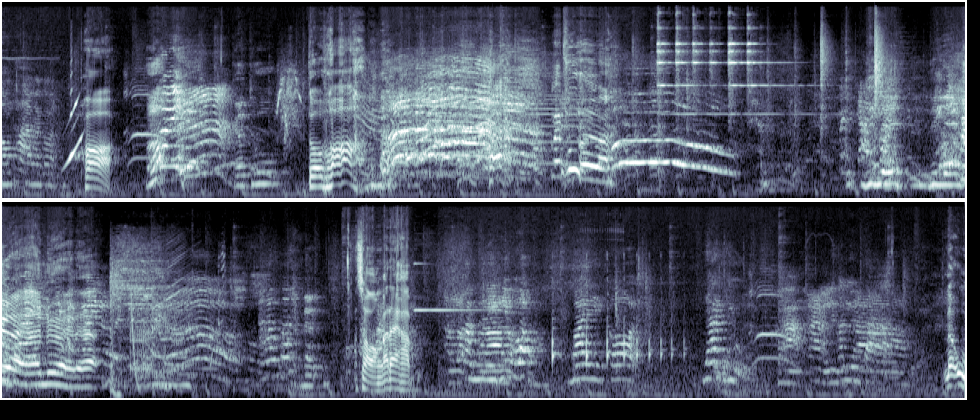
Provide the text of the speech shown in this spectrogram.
ลองทายมาก่อน พ่อตัวพ่อ ไม่พูดเลยเหรอเหนื่อยอะเหนื่อยเลยอะ สองก็ได้ครับ คำนี้พี่ว่าใบก็ยากอยู่อะอะลืมตาแล้วอู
